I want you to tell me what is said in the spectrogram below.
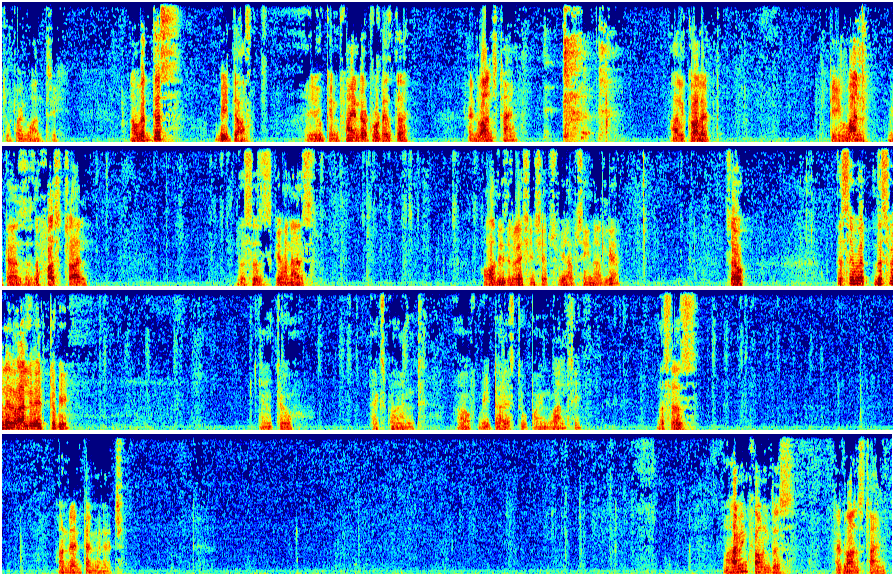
2.13. Now with this beta you can find out what is the advance time I'll call it T1 because this is the first trial. This is given as all these relationships we have seen earlier. So, this will, this will evaluate to be into exponent of beta is 2.13. This is 110 minutes. Now having found this advanced time,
